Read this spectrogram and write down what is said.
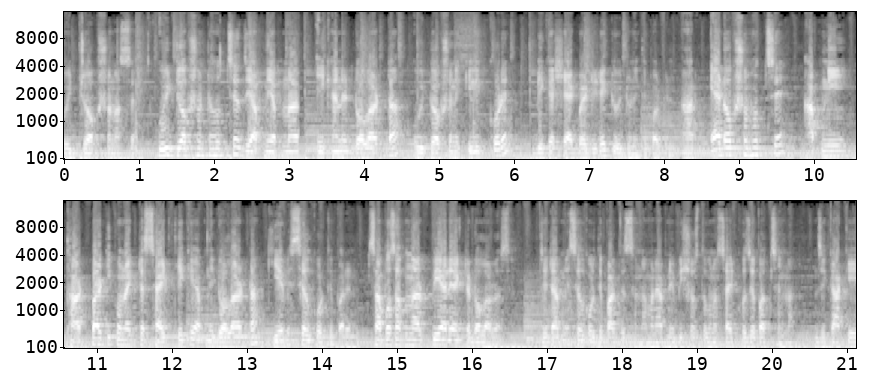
উইথড্র অপশন আছে। উইথড্র অপশনটা হচ্ছে যে আপনি আপনার এখানে ডলারটা উইথড্র অপশনে ক্লিক করে বিকাশে একবার ডিরেক্ট উইড্রো নিতে পারবেন। আর অ্যাড অপশন হচ্ছে আপনি থার্ড পার্টি কোনো একটা সাইট থেকে আপনি ডলারটা কীভাবে সেল করতে পারেন। সাপোজ আপনার পেয়ারে একটা ডলার আছে, যেটা আপনি সেল করতে পারতেছেন না মানে আপনি বিশ্বস্ত কোনো সাইট খুঁজে পাচ্ছেন না যে কাকে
